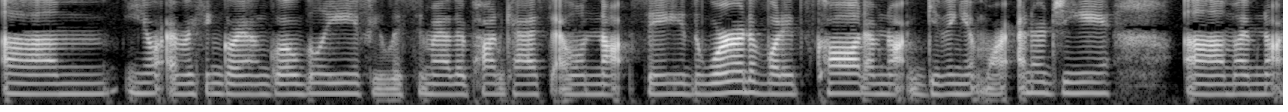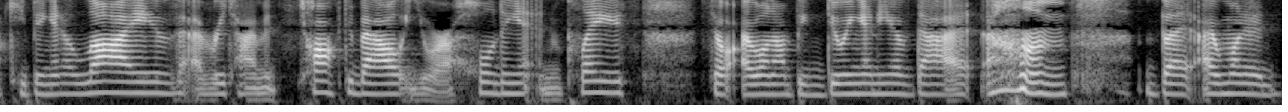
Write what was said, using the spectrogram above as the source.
Um, you know, everything going globally. If you listen to my other podcast, I will not say the word of what it's called. I'm not giving it more energy. Um, I'm not keeping it alive. Every time it's talked about, you are holding it in place. So I will not be doing any of that. Um, but I want to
